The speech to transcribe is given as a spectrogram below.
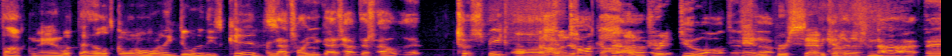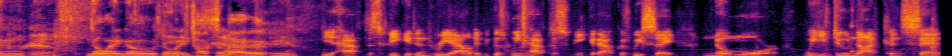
"Fuck, man, what the hell's going on? What are they doing to these kids?" And that's why you guys have this outlet to speak on and talk about hundred- and do all this ten stuff. percent, Because brother. if not, then nobody knows, nobody's talking about it. You have to speak it into reality because we have to speak it out because we say no more we do not consent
